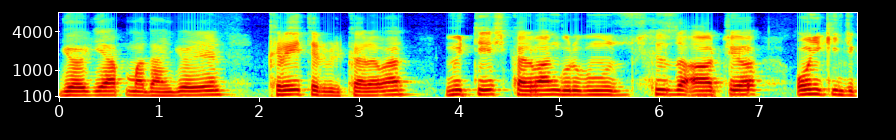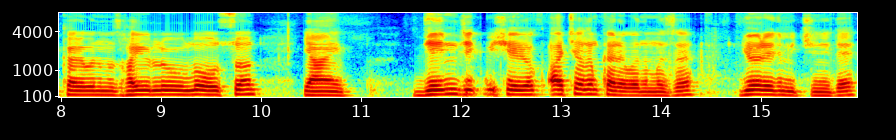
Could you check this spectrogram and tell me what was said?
gölge yapmadan görelim. Creator bir karavan. Müthiş. Karavan grubumuz hızla artıyor. 12. karavanımız hayırlı uğurlu olsun. Yani denilecek bir şey yok. Açalım karavanımızı. Görelim içini de.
